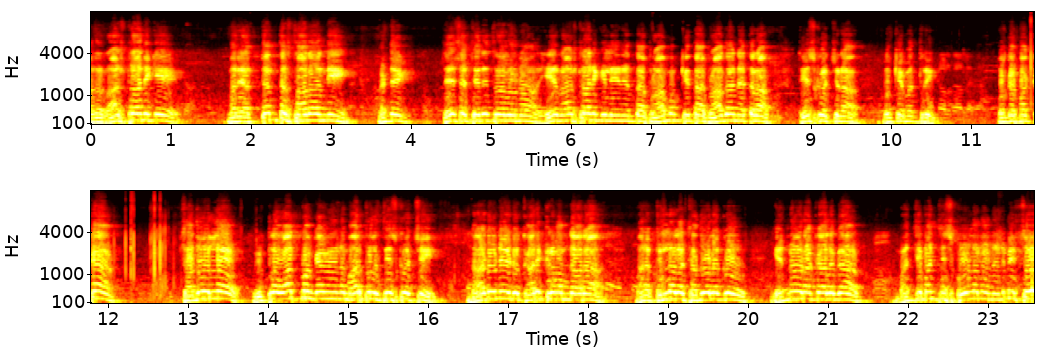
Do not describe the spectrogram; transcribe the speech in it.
మన రాష్ట్రానికి మరి అత్యంత స్థానాన్ని అంటే దేశ చరిత్రలోన ఏ రాష్ట్రానికి లేనంత ప్రాముఖ్యత ప్రాధాన్యత తీసుకొచ్చిన ముఖ్యమంత్రి. ఒక పక్క చదువుల్లో విప్లవాత్మకమైన మార్పులు తీసుకొచ్చి నాడు నేడు కార్యక్రమం ద్వారా మన పిల్లల చదువులకు ఎన్నో రకాలుగా మంచి మంచి స్కూళ్ళను నిర్మిస్తూ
